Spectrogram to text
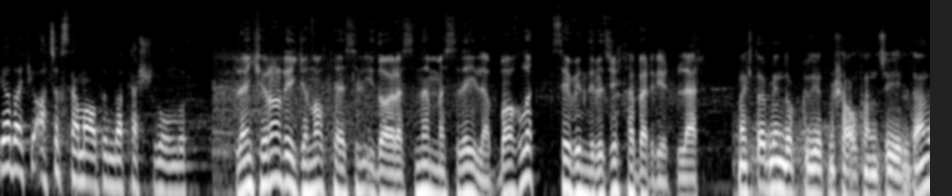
ya da ki açıq səma altında təşkil olunur. Lənkəran Regional Təhsil İdarəsindən məsələ ilə bağlı sevindirici xəbər verdilər. Məktəb 1976-cı ildən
